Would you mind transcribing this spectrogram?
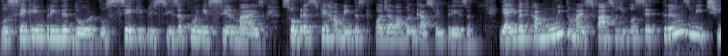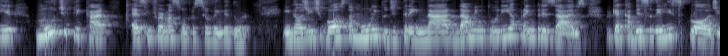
Você que é empreendedor, você que precisa conhecer mais sobre as ferramentas que pode alavancar sua empresa. E aí vai ficar muito mais fácil de você transmitir, multiplicar essa informação para o seu vendedor. Então a gente gosta muito de treinar, dar mentoria para empresários, porque a cabeça dele explode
